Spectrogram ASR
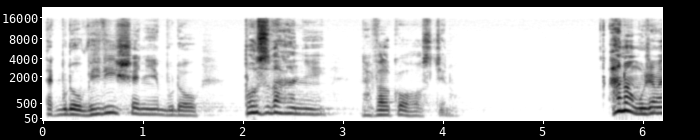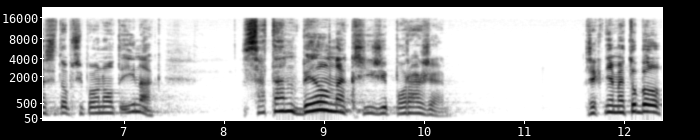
tak budou vyvýšeni, budou pozváni na velkou hostinu. Ano, můžeme si to připomenout i jinak. Satan byl na kříži poražen. Řekněme, to byl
